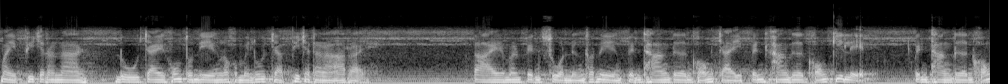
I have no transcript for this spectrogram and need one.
ไม่พิจารณาดูใจของตนเองเราก็ไม่รู้จะพิจารณาอะไรกายมันเป็นส่วนหนึ่งเท่านั้นเองเป็นทางเดินของใจ เป็นทางเดินของกิเลสเป็นทางเดินของ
